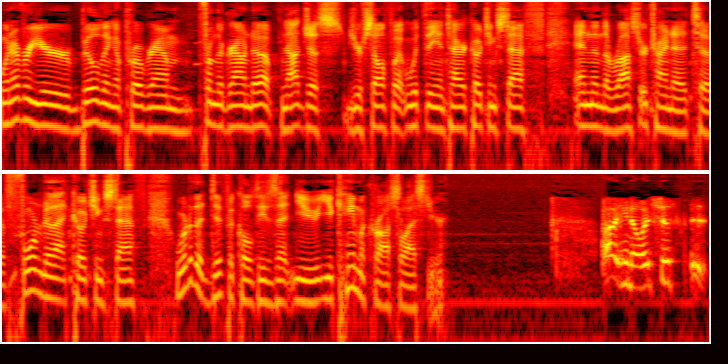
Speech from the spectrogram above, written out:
Whenever you're building a program from the ground up, not just yourself, but with the entire coaching staff and then the roster trying to, to form to that coaching staff, what are the difficulties that you, you came across last year? Uh, you know, it's just, it,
